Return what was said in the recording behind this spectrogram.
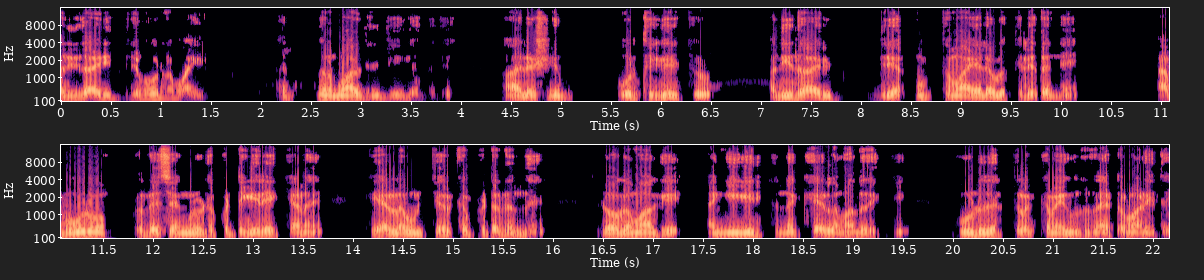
അതിദാരിദ്ര്യപൂർണമായി നിർമ്മാർജനം ചെയ്യുക എന്നത്. ആ ലക്ഷ്യം പൂർത്തീകരിച്ചു. അതിദാരിദ്ര്യ മുക്തമായ ലോകത്തിലെ തന്നെ അപൂർവം പ്രദേശങ്ങളുടെ പട്ടികയിലേക്കാണ് കേരളവും ചേർക്കപ്പെട്ടതെന്ന് ലോകമാകെ അംഗീകരിക്കുന്ന കേരള മാതൃകയ്ക്ക് കൂടുതൽ തിളക്കമേകുന്ന നേട്ടമാണിത്.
